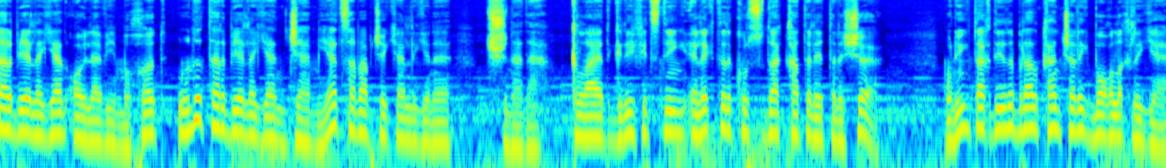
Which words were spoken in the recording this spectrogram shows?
tarbiyalagan oilaviy muhit uni tarbiyalagan jamiyat sababchi ekanligini tushunadi. Klayd griffitsning elektr kursida qatl etilishi uning taqdiri bilan qanchalik bog'liqligi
